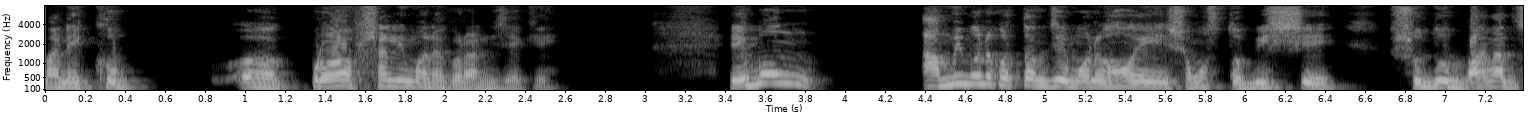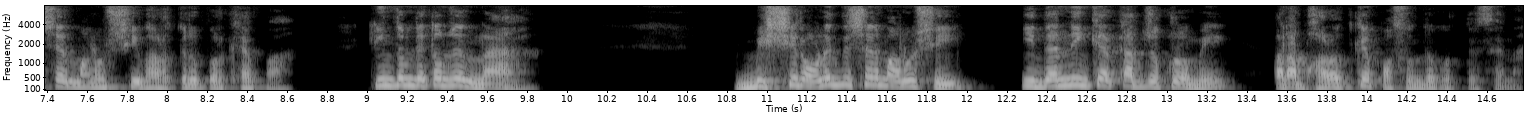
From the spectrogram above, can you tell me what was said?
মানে খুব প্রভাবশালী মনে করা নিজেকে। এবং আমি মনে করতাম যে মনে হয় এই সমস্ত বিশ্বে শুধু বাংলাদেশের মানুষই ভারতের উপর খেপা কিন্তু আমি দেখলাম যে না, বিশ্বের অনেক দেশের মানুষই ইদানিংকার কার্যক্রমে তারা ভারতকে পছন্দ করতেছে না।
